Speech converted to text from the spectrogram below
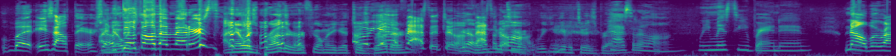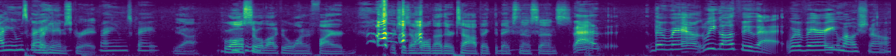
but it's out there. So that's it's- all that matters. I know his brother. If you want me to get it to oh his yeah, pass it to him. yeah, pass it can give it to, along. we can give it to his brother. Pass it along. We miss you, Brandon. No, but Raheem's great. Raheem's great. Raheem's great. Yeah. Who also a lot of people wanted fired, which is a whole other topic that makes no sense. That the Rams, we go through that. We're very emotional.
